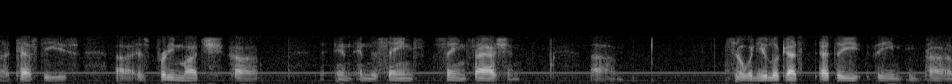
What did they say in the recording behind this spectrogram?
uh, testes uh, is pretty much uh, in in the same same fashion um, so when you look at at the the uh,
